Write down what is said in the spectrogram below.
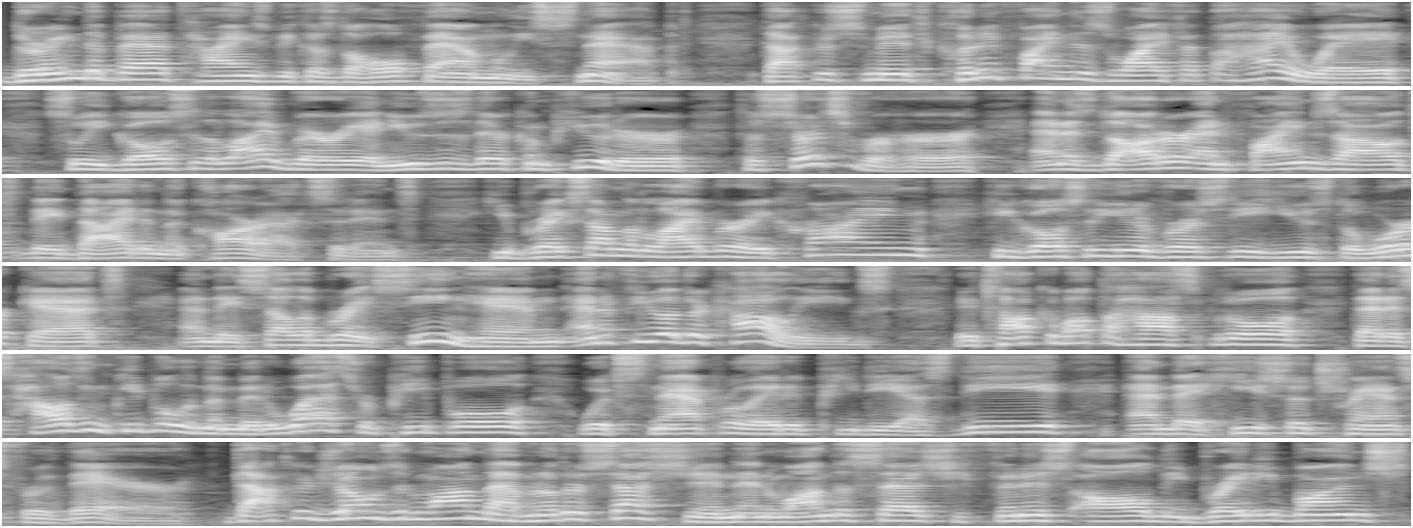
during the bad times because the whole family snapped. Dr. Smith couldn't find his wife at the highway, so he goes to the library and uses their computer to search for her and his daughter and finds out they died in the car accident. He breaks down the library crying. He goes to the university he used to work at, and they celebrate seeing him and a few other colleagues. They talk about the hospital that is housing people in the Midwest for people with snap related PTSD and that he should transfer there. Dr. Jones and Wanda have another session, and Wanda says she finished all the Brady Bunch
